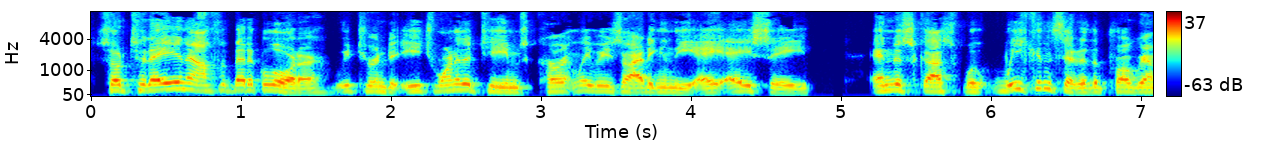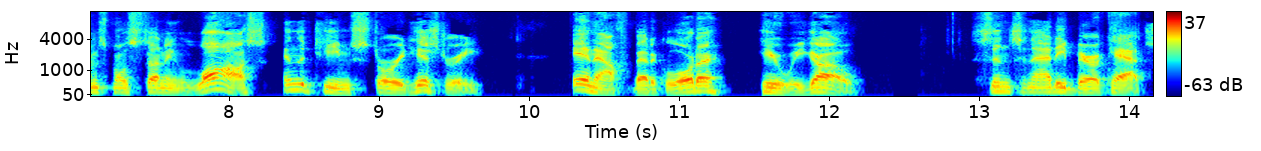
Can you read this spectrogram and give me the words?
So, today, in alphabetical order, we turn to each one of the teams currently residing in the AAC and discuss what we consider the program's most stunning loss in the team's storied history. In alphabetical order, here we go. Cincinnati Bearcats,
